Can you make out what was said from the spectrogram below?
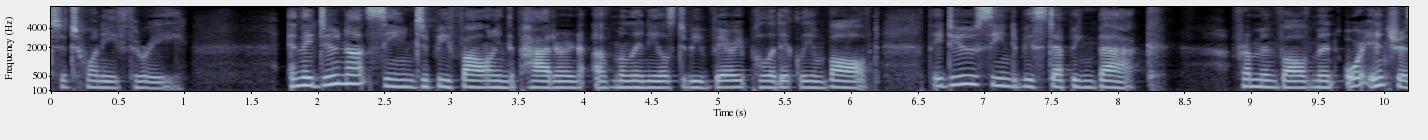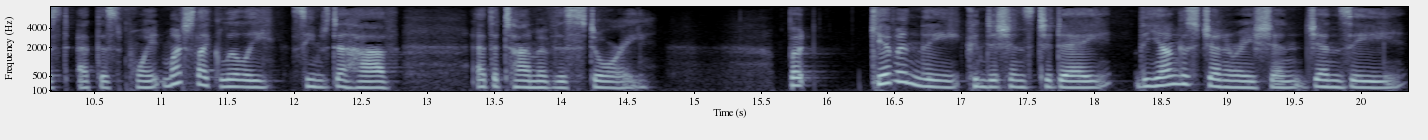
to 23. And they do not seem to be following the pattern of millennials to be very politically involved. They do seem to be stepping back from involvement or interest at this point, much like Lily seems to have at the time of this story. But given the conditions today, the youngest generation, Gen Z,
